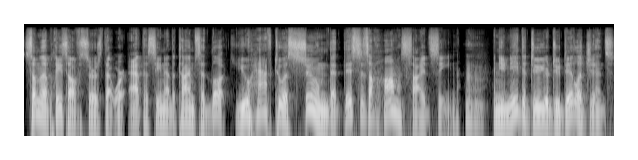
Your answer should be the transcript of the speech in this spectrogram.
some of the police officers that were at the scene at the time said, look, you have to assume that this is a homicide scene and you need to do your due diligence.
